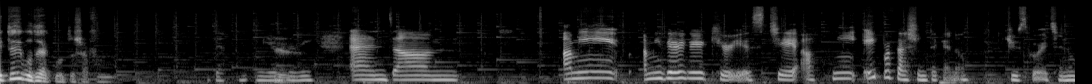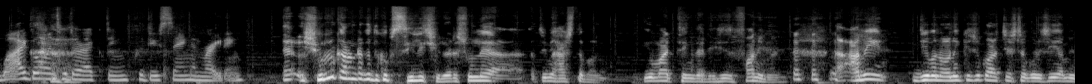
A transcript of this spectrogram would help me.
এটাই বোধহয় একমাত্র সাফল্য। Um, আমি আমি very very curious যে আপনি এই প্রফেশনটা কেন? চুজ করেছেন go into directing producing and writing? আহ, শুরুর কারণটা কিন্তু খুব সিলি ছিল। এটা শুনলে তুমি হাসতে পারো। You might think that is funny man আমি জীবনে অনেক কিছু করার চেষ্টা করেছি আমি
